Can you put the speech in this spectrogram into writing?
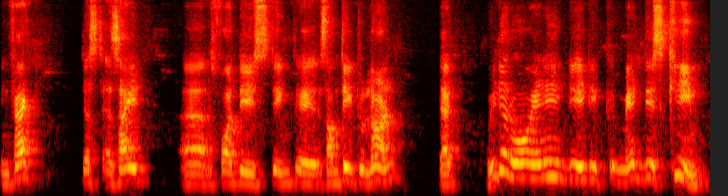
In fact just aside uh, for this thing uh, something to learn that Widerøe, when he, made this scheme,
